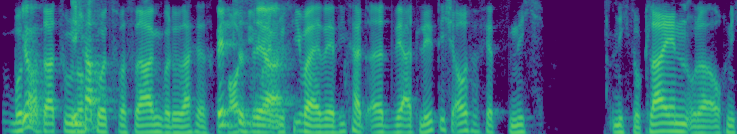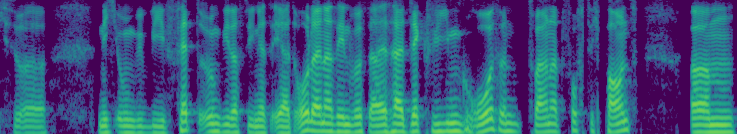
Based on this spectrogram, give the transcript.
muss Ja, dazu noch kurz was sagen, weil du sagst, er ist Bitte sehr. Receiver. Also er sieht halt äh, sehr athletisch aus, ist jetzt nicht, nicht so klein oder auch nicht so, äh, nicht irgendwie wie fett irgendwie, dass du ihn jetzt eher als O-Liner sehen wirst. Er ist halt 6'7 groß und 250 Pounds. Ähm,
